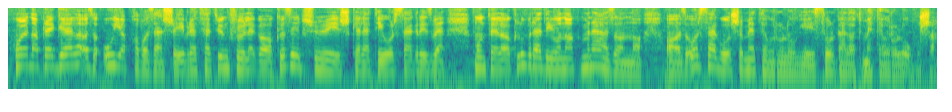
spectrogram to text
Holnap reggel az újabb havazásra ébredhetünk, főleg a középső és keleti országrészben, mondta el a Klubrádiónak Mráz Anna, az Országos Meteorológiai Szolgálat meteorológusa.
